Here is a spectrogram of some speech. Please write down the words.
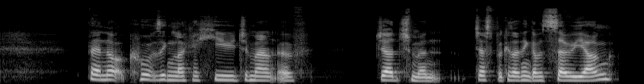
they're not causing like a huge amount of judgment just because I think I was so young.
